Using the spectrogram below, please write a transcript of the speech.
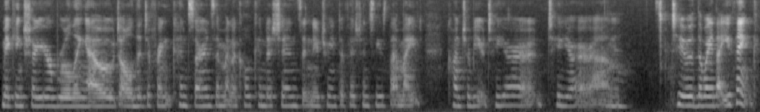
making sure you're ruling out all the different concerns and medical conditions and nutrient deficiencies that might contribute to your to your um, yeah. to the way that you think.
